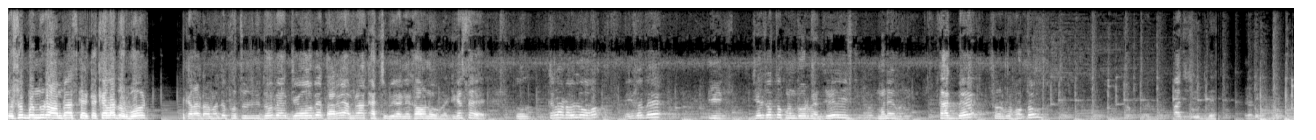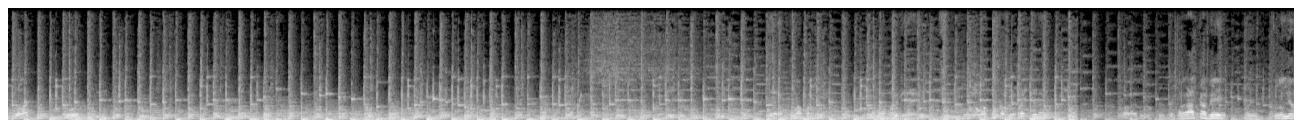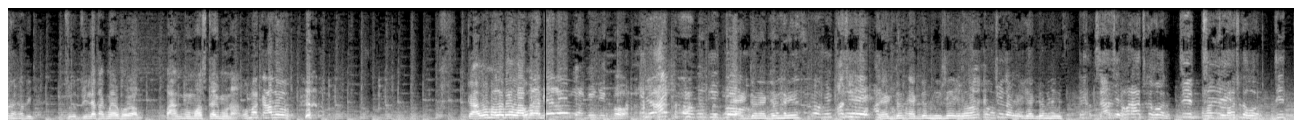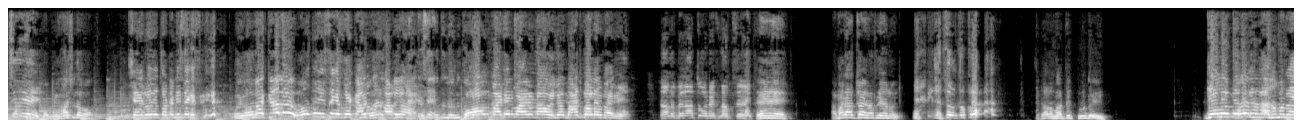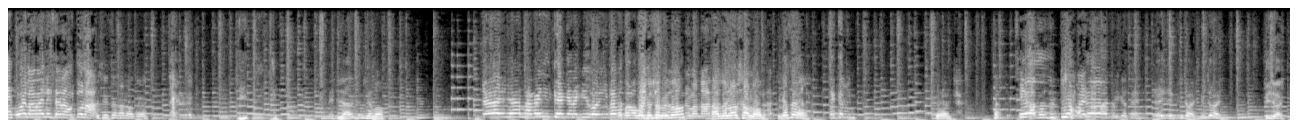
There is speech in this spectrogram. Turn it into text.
দর্শক বন্ধুরা আমরা আজকে একটা খেলা ধরবো। খেলাটার মধ্যে প্রতিযোগিতা হবে যে হবে তারে আমরা খাচ্ছি বিরিয়ানি খাওয়ানো হবে ঠিক আছে? তো খেলাটা হলো এইভাবে যে যতক্ষণ ধরবে যে মানে থাকবে সর্বপ্রথম জিতবে। Two, three. রাত খাবে তোরা লেবরা খাবি। বিল্লা থাক মার পড়াম বাংমু মস্কাই মুনা ও মা কালো। কালো মালো লাভ আমি জিতবো। একজন একজন মিস। একজন একজন মিস হয়ে গেল। একজন মিস। বল মাঠের বাইরে না হইল মাঠ বলের বাইরে। হ্যাঁ। আমার আজ হয় না তুই জানোই কালো মারতে তুলবে। গেল গেল না, না। ওই লড়াইলে তারা হইতো দে। গেল। এই ইয়া লাগাই দিয়ে গেলে কি করি? এখন অবশেষে সালম আছে। ঠিক আছে। এই যে বিজয় বিজয় বিজয়।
